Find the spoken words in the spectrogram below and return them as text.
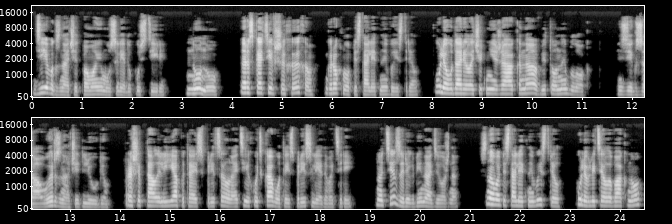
Девок, значит, по моему следу пустили. Ну-ну, Раскативших эхом, грохнул пистолетный выстрел. Пуля ударила чуть ниже окна в бетонный блок. «Зигзауэр, значит, любим», – прошептал Илья, пытаясь в прицел найти хоть кого-то из преследователей. Но те залегли надежно. Снова пистолетный выстрел, пуля влетела в окно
